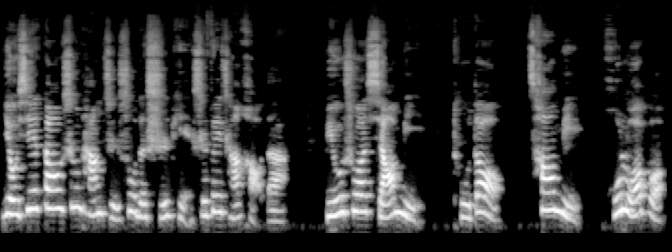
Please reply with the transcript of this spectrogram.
有些高升糖指数的食品是非常好的，比如说小米、土豆。糙米、胡萝卜，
